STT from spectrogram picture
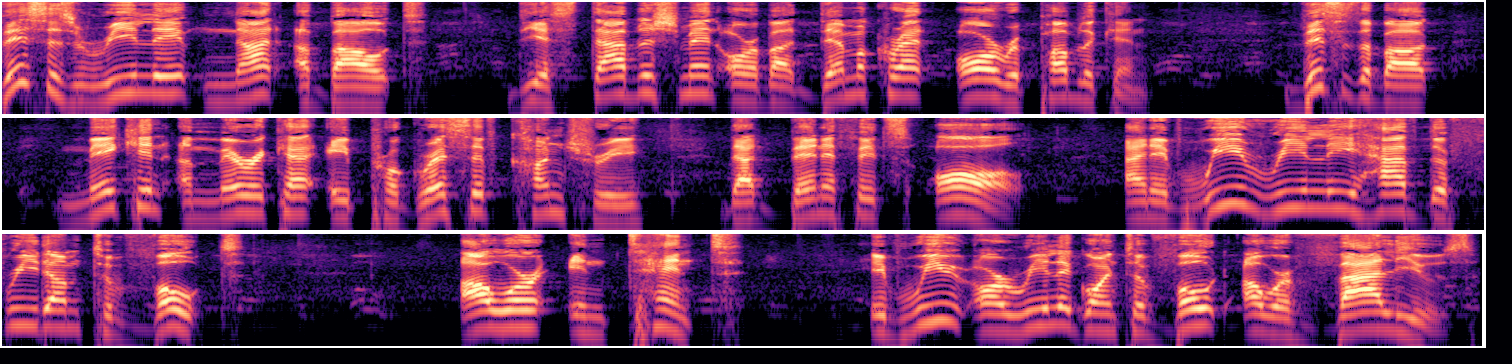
this is really not about the establishment or about Democrat or Republican. This is about making America a progressive country that benefits all. And if we really have the freedom to vote our intent, if we are really going to vote our values,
